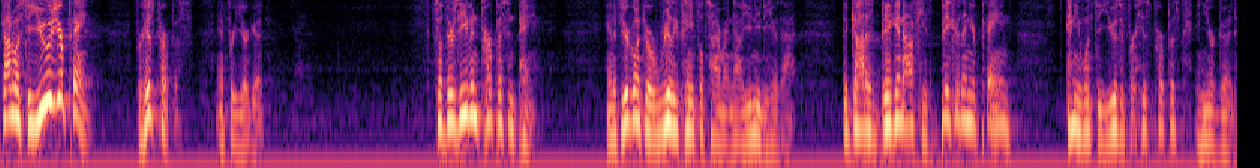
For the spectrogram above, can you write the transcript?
God wants to use your pain for His purpose and for your good. So there's even purpose in pain. And if you're going through a really painful time right now, you need to hear that. That God is big enough. He's bigger than your pain. And He wants to use it for His purpose and your good.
